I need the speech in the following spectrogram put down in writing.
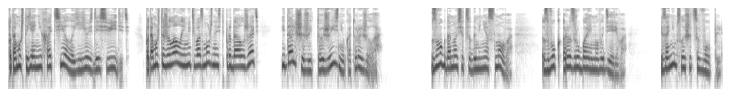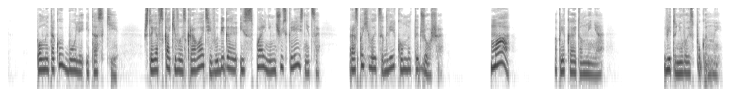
Потому что я не хотела ее здесь видеть, потому что желала иметь возможность продолжать и дальше жить той жизнью, которой жила. Звук доносится до меня снова, звук разрубаемого дерева, и за ним слышится вопль, полный такой боли и тоски, что я вскакиваю с кровати, выбегаю из спальни, мчусь к лестнице. Распахивается дверь комнаты Джоша. «Ма!» — окликает он меня. Вид у него испуганный.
